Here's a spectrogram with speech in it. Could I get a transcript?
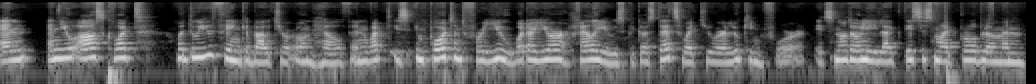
And and you ask what what do you think about your own health? And what is important for you? What are your values? Because that's what you are looking for. It's not only like this is my problem and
